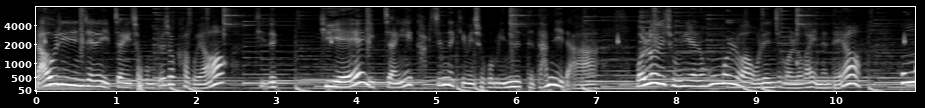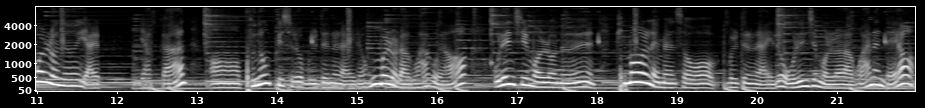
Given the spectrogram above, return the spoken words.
라우리 린제는 입장이 조금 뾰족하고요. 뒤, 에 입장이 각진 느낌이 조금 있는 듯 합니다. 멀로의 종류에는 홍멀로와 오렌지 멀로가 있는데요. 홍멀로는 얇, 약간 어, 분홍빛으로 물드는 아이를 홍멀로라고 하고요. 오렌지 멀로는 피멍을 내면서 물드는 아이를 오렌지 멀로라고 하는데요.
